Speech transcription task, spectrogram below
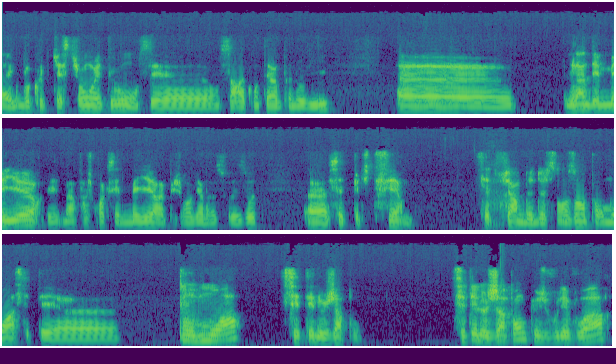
avec beaucoup de questions et tout. On s'est, on s'est raconté un peu nos vies. Euh, l'un des meilleurs, ben, enfin, je crois que c'est le meilleur, et puis je reviendrai sur les autres. euh, cette petite ferme, cette ferme de 200 ans, pour moi, c'était, euh, pour moi, c'était le Japon. C'était le Japon que je voulais voir.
